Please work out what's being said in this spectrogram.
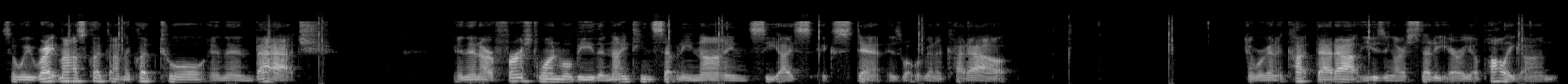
So we right mouse click on the clip tool and then batch. And then our first one will be the 1979 sea ice extent is what we're going to cut out. And we're going to cut that out using our study area polygon.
